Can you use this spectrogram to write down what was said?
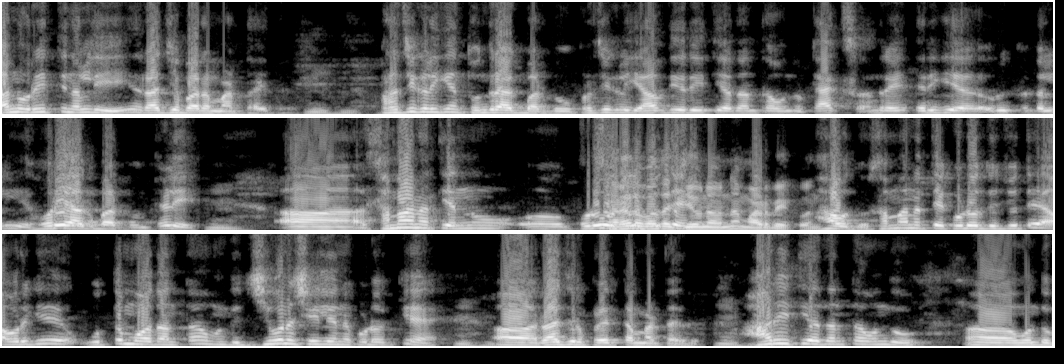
ಅನ್ನೋ ರೀತಿಯಲ್ಲಿ ರಾಜ್ಯಭಾರ ಮಾಡ್ತಾ ಇದ್ರು. ಪ್ರಜೆಗಳಿಗೆ ತೊಂದರೆ ಆಗಬಾರ್ದು ಪ್ರಜೆಗಳಿಗೆ ಯಾವುದೇ ರೀತಿಯಾದಂತಹ ಒಂದು ಟ್ಯಾಕ್ಸ್ ಅಂದ್ರೆ ತೆರಿಗೆ ರೂಪದಲ್ಲಿ ಹೊರೆ ಆಗಬಾರ್ದು ಅಂತ ಹೇಳಿ ಆ ಸಮಾನತೆಯನ್ನು ಕೊಡುವ ಹೌದು ಸಮಾನತೆ ಕೊಡೋದ್ರ ಜೊತೆ ಅವರಿಗೆ ಉತ್ತಮವಾದಂತಹ ಒಂದು ಜೀವನ ಶೈಲಿಯನ್ನು ಕೊಡೋಕೆ. ರಾಜರು ಪ್ರಯತ್ನ ಮಾಡ್ತಾ ಇದ್ರು. ಆ ರೀತಿಯಾದಂತಹ ಒಂದು ಒಂದು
